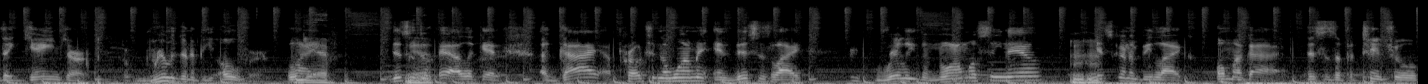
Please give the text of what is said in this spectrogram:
the games are really gonna be over like yeah, This is Yeah. the way I look at it. A guy approaching a woman, and this is like really the normalcy now. Mhm. It's gonna be like, oh my god, this is a potential.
